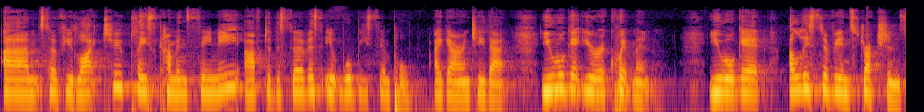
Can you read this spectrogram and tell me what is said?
Um, so if you'd like to, please come and see me after the service. It will be simple, I guarantee that. You will get your equipment. You will get a list of instructions,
